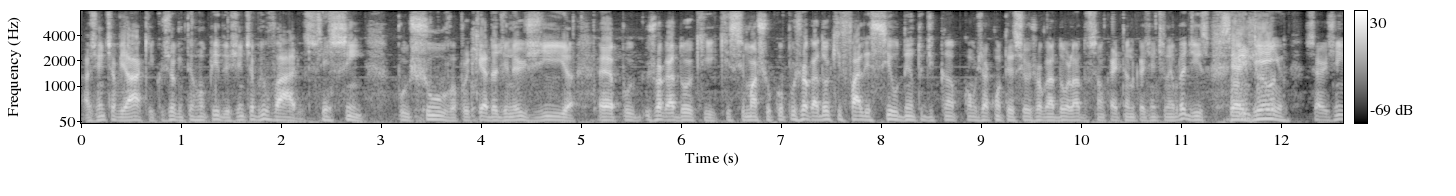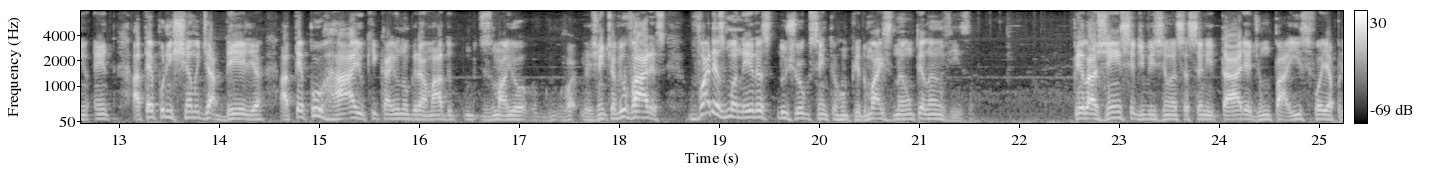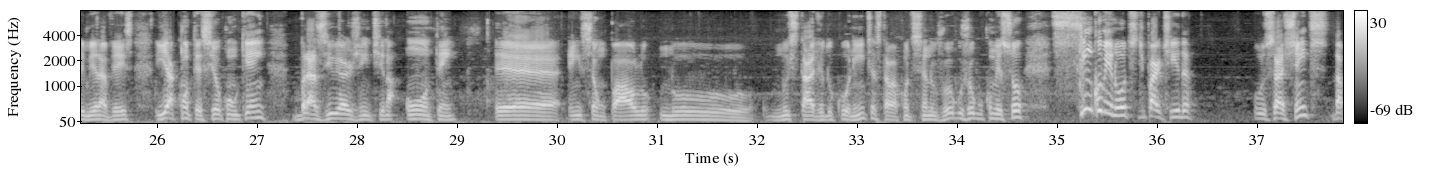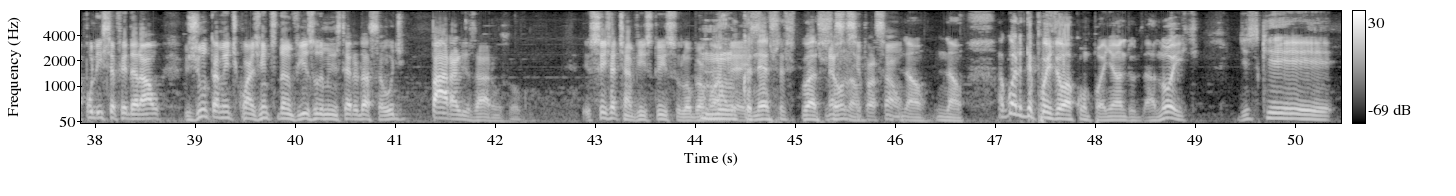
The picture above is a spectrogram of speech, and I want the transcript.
A gente viu ah, aqui que o jogo interrompido, a gente já viu vários. Sim. por chuva, por queda de energia, é, por jogador que, que se machucou, por jogador que faleceu dentro de campo, como já aconteceu o jogador lá do São Caetano, que a gente lembra disso. Serginho. Entre outros, Serginho. ent- até por enxame de abelha, até por raio que caiu no gramado, desmaiou. A gente já viu várias, várias maneiras do jogo ser interrompido, mas não pela Anvisa pela Agência de Vigilância Sanitária de um país foi a primeira vez e aconteceu com quem? Brasil e Argentina ontem é, em São Paulo no, no estádio do Corinthians estava acontecendo o jogo. O jogo começou cinco minutos de partida. Os agentes da Polícia Federal, juntamente com agentes da Anvisa do Ministério da Saúde, paralisaram o jogo. Você já tinha visto isso, Lobo? alguma Nunca nessa situação, Nessa não. situação? Não, não. Agora, depois eu acompanhando à noite, diz que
